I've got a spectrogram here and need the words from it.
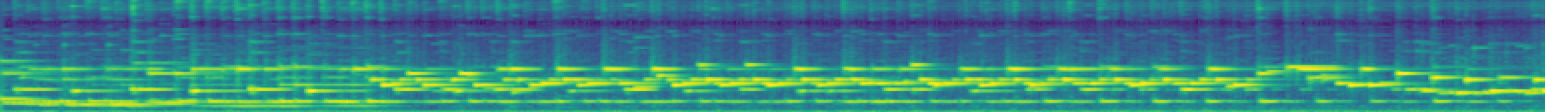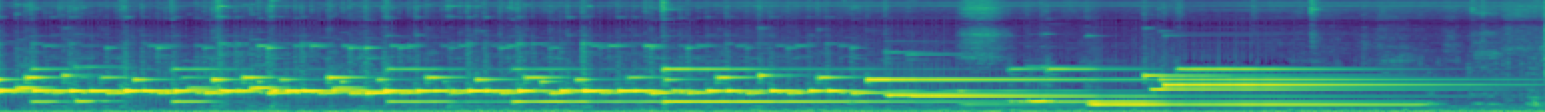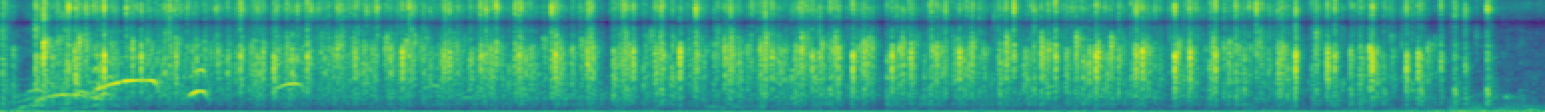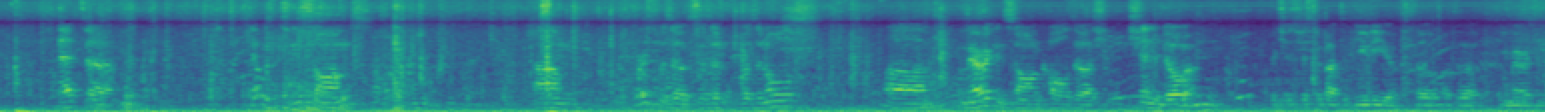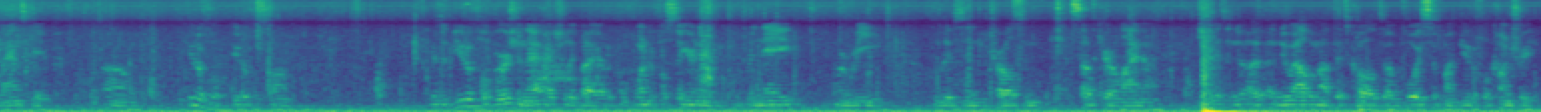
That, was a, was an old, uh, American song called, uh, Shenandoah, which is just about the beauty of the, of the American landscape. Um, beautiful, beautiful song. There's a beautiful version actually by a, a wonderful singer named René Marie, who lives in Charleston, South Carolina. She has a, new- a, a new album out that's called uh, Voice of My Beautiful Country,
